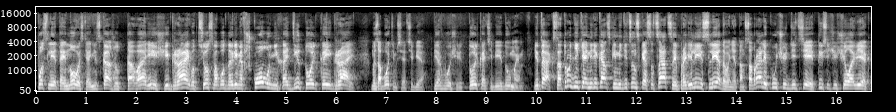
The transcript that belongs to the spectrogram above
После этой новости они скажут, товарищ, играй, вот все свободное время в школу не ходи, только играй. Мы заботимся о тебе, в первую очередь, только о тебе и думаем. Итак, сотрудники Американской медицинской ассоциации провели исследование, там собрали кучу детей, тысячи человек,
